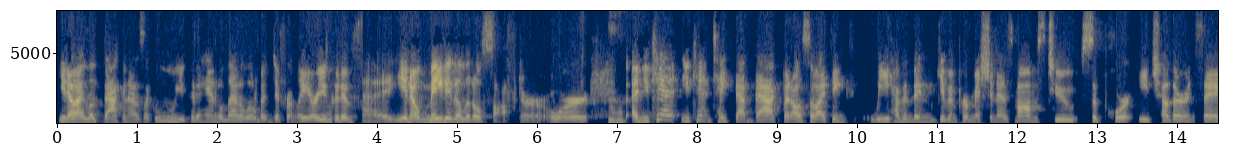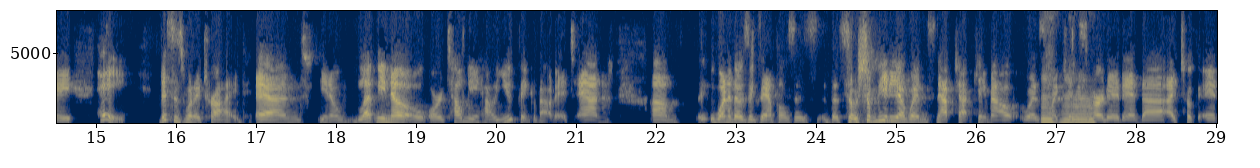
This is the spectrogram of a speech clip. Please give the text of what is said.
you know, I look back and I was like, ooh, you could have handled that a little bit differently, or you could have, uh, you know, made it a little softer, or, mm-hmm. and you can't, you can't take that back. But also, I think we haven't been given permission as moms to support each other and say, hey, this is what I tried, and you know, let me know or tell me how you think about it. And um, one of those examples is the social media when Snapchat came out was mm-hmm. my kids mm-hmm. started and uh, I took an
